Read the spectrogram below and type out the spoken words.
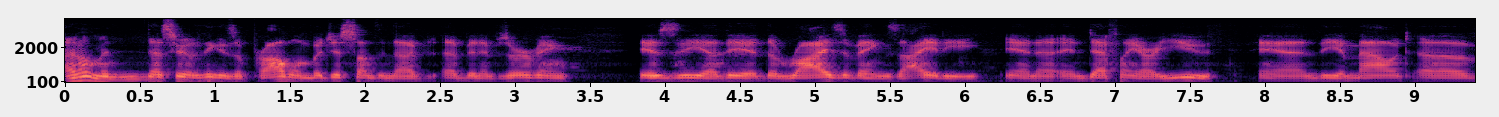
I don't necessarily think is a problem, but just something that I've, I've been observing is the uh, the the rise of anxiety in uh, in definitely our youth and the amount of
